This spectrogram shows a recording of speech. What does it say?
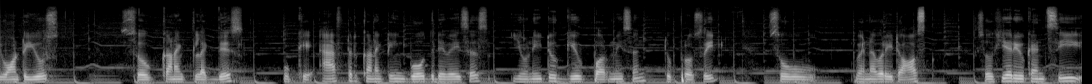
you want to use. So connect like this. Okay after connecting both devices you need to give permission to proceed. So whenever it asks so here you can see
